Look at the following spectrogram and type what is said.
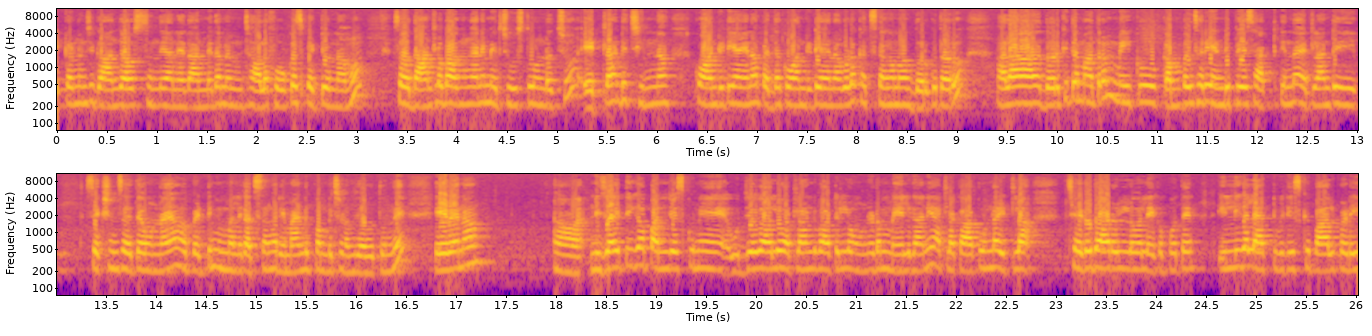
ఎక్కడి నుంచి గాంజా వస్తుంది అనే దాని మీద మేము చాలా ఫోకస్ పెట్టి ఉన్నాము. సో దాంట్లో భాగంగానే మీరు చూస్తూ ఉండొచ్చు. ఎట్లాంటి చిన్న క్వాంటిటీ అయినా పెద్ద క్వాంటిటీ అయినా కూడా ఖచ్చితంగా మాకు దొరుకుతారు. అలా దొరికితే మాత్రం మీకు కంపల్సరీ ఎన్డీపీఎస్ యాక్ట్ కింద ఎట్లాంటి సెక్షన్స్ అయితే ఉన్నాయో అవి పెట్టి మిమ్మల్ని ఖచ్చితంగా రిమాండ్కి పంపించడం జరుగుతుంది. ఏవైనా నిజాయితీగా పనిచేసుకునే ఉద్యోగాలు అట్లాంటి వాటిల్లో ఉండడం మేలు కానీ అట్లా కాకుండా ఇట్లా చెడుదారుల్లో లేకపోతే ఇల్లీగల్ యాక్టివిటీస్కి పాల్పడి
